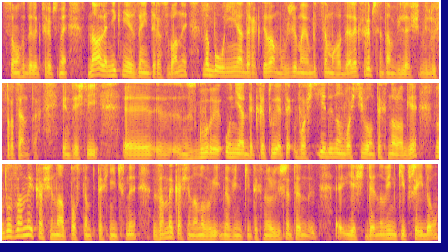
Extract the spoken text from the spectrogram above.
samochody elektryczne, no ale nikt nie jest zainteresowany, no bo unijna dyrektywa mówi, że mają być samochody elektryczne tam w ileś, w iluś procentach. Więc jeśli y, z góry Unia dekretuje te, jedyną właściwą technologię, no to zamyka się na postęp techniczny, zamyka się na nowy, nowinki technologiczne. Ten, e, jeśli te nowinki przyjdą,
